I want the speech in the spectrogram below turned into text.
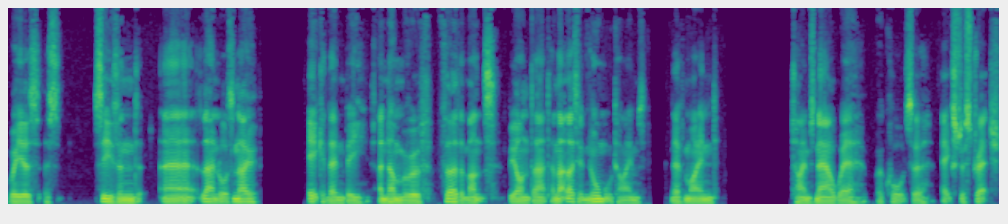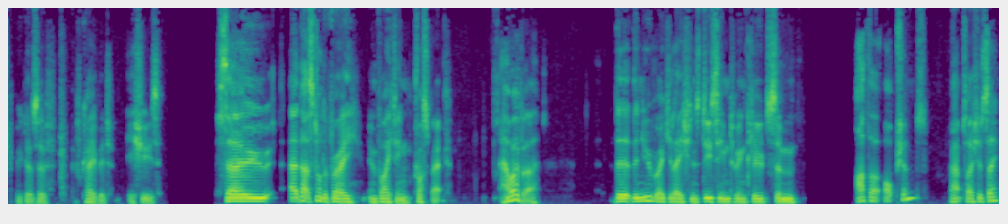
we as, as seasoned uh, landlords know it can then be a number of further months beyond that, and that, that's in normal times. Never mind times now where, where courts are extra stretched because of, of COVID issues. So uh, that's not a very inviting prospect. However, the, the new regulations do seem to include some other options, perhaps I should say.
